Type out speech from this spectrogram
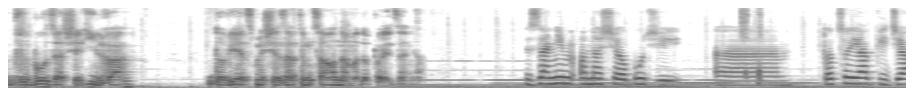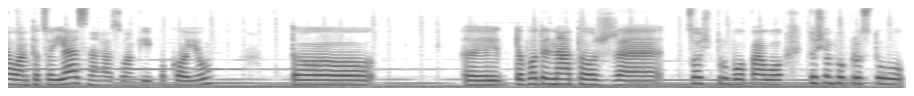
Wybudza się Ilwa. Dowiedzmy się za tym, co ona ma do powiedzenia. Zanim ona się obudzi, to co ja widziałam, to co ja znalazłam w jej pokoju, to y, dowody na to, że coś próbowało, coś ją po prostu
